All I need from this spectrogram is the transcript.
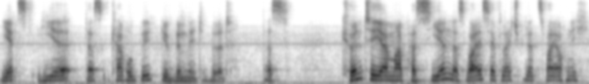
jetzt hier das Karo Bild gewimmelt wird. Das könnte ja mal passieren, das weiß ja vielleicht Spieler 2 auch nicht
